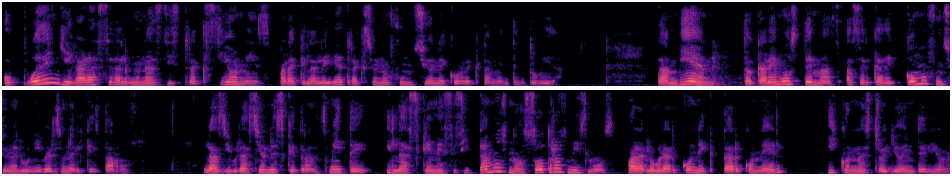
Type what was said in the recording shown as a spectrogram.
o pueden llegar a ser algunas distracciones para que la ley de atracción no funcione correctamente en tu vida. También tocaremos temas acerca de cómo funciona el universo en el que estamos, las vibraciones que transmite y las que necesitamos nosotros mismos para lograr conectar con él y con nuestro yo interior.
